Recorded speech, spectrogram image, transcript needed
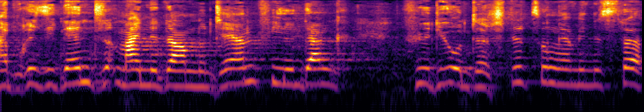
Herr Präsident, meine Damen und Herren! Vielen Dank für die Unterstützung, Herr Minister.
